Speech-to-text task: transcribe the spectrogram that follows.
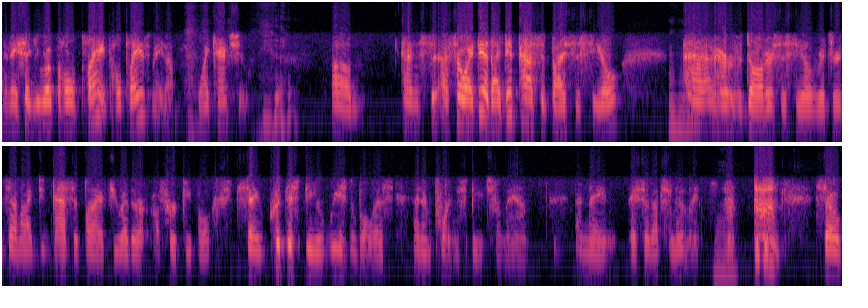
And they said you wrote the whole play. The whole play is made up. Why can't you? um, and so, so I did. I did pass it by Cecile, Mhm. uh, her, daughter Cecile Richards, and I did pass it by a few other of her people to say, could this be reasonable as an important speech from Ann? And they they said absolutely. Wow. so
